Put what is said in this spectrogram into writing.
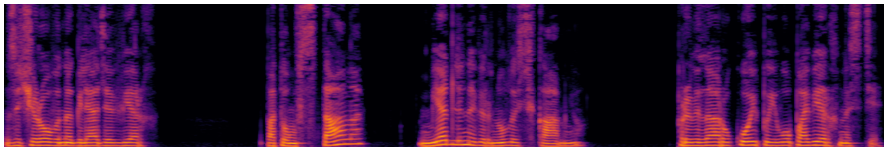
зачарованно глядя вверх. Потом встала, медленно вернулась к камню. Провела рукой по его поверхности.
